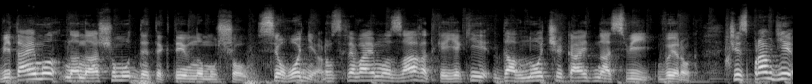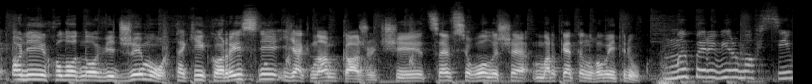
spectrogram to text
Вітаємо на нашому детективному шоу. Сьогодні розкриваємо загадки, які давно чекають на свій вирок. Чи справді олії холодного віджиму такі корисні, як нам кажуть, чи це всього лише маркетинговий трюк? Ми перевіримо всі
